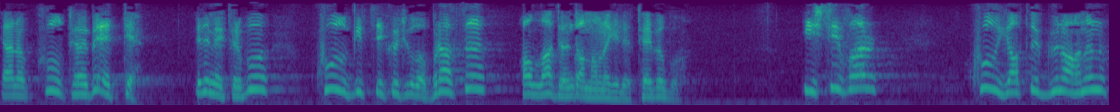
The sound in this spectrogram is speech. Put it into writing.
Yani kul tövbe etti. Ne demektir bu? Kul gitti kötü yola bıraktı Allah döndü anlamına geliyor. Tövbe bu. İstiğfar kul yaptığı günahının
